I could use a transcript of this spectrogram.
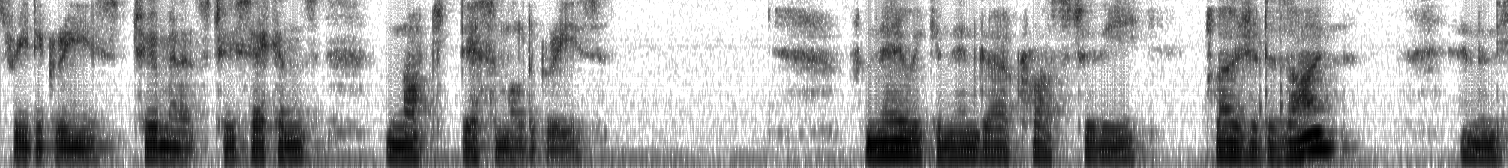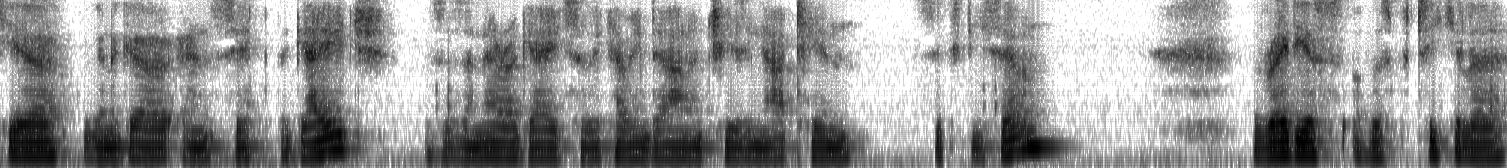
3 degrees, 2 minutes, 2 seconds, not decimal degrees. From there we can then go across to the closure design and in here we're going to go and set the gauge. This is a narrow gauge so we're coming down and choosing our 1067 the radius of this particular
